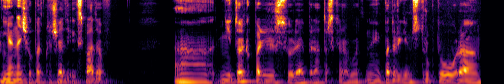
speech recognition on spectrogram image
Я начал подключать экспатов не только по режиссуре операторской работе, но и по другим структура,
